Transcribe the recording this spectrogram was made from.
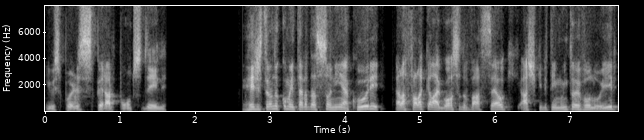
e o Spurs esperar pontos dele. Registrando o comentário da Soninha Curi, ela fala que ela gosta do Vassell, que acha que ele tem muito a evoluir,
